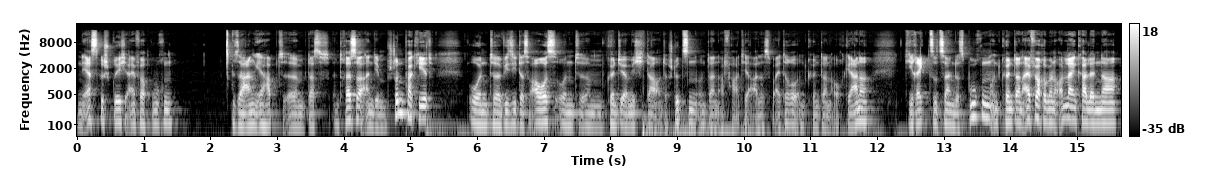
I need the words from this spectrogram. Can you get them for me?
ein Erstgespräch einfach buchen sagen, ihr habt ähm, das Interesse an dem Stundenpaket und äh, wie sieht das aus und ähm, könnt ihr mich da unterstützen und dann erfahrt ihr alles weitere und könnt dann auch gerne direkt sozusagen das buchen und könnt dann einfach über einen Online-Kalender,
